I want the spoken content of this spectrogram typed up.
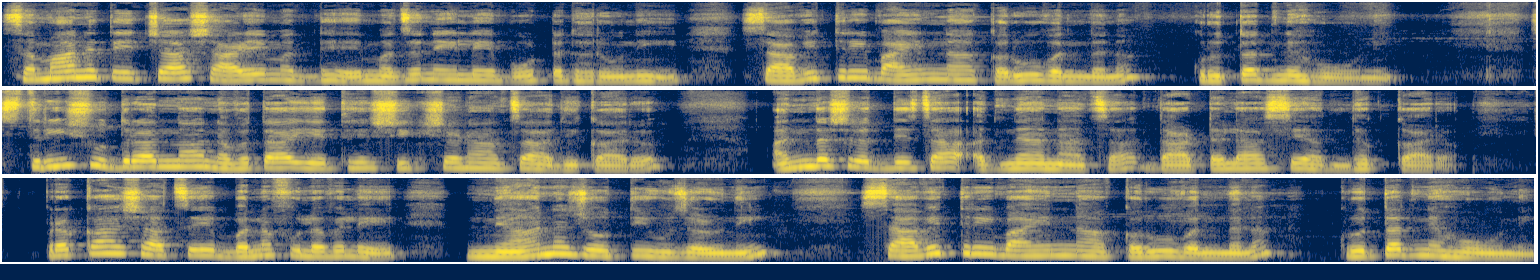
समानतेच्या शाळेमध्ये मजनेले बोट धरूनी सावित्रीबाईंना करू वंदन कृतज्ञ होऊनी. स्त्री शूद्रांना नवता येथे शिक्षणाचा अधिकार अंधश्रद्धेचा अज्ञानाचा दाटलासे अंधकार. प्रकाशाचे बन फुलवले ज्ञानज्योती उजळुनी सावित्रीबाईंना करू वंदन कृतज्ञ होऊनी.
